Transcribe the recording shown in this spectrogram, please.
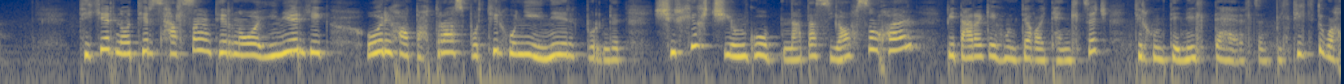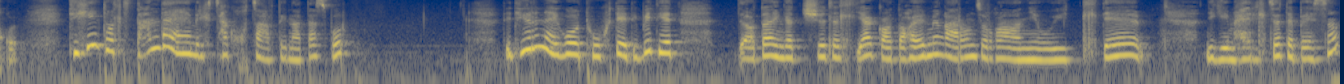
Тэгэхээр нөгөө тэр салсан тэр нөгөө энергийг өөрийнхөө дотроос бүр тэр хүний энерги бүр ингээд ширхэгч юмгүй надаас явсан хойно би дараагийн хүнтэй гоё танилцаж тэр хүнтэй нээлттэй харилцаанд бэлтгэгддэг байхгүй. Тэхийн тулд дандаа амар их цаг хугацаа авдаг надаас бүр. Тэгээ тэр нь айгүй түүхтэй. Би тэгээд одоо ингээд жишээлбэл яг одоо 2016 оны үед л те нэг юм харилцаатай байсан.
